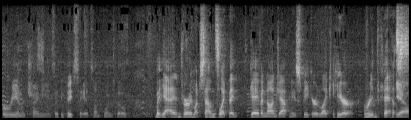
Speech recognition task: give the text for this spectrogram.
Korean or Chinese. I think they say at some point though. But yeah, it very much sounds like they gave a non-Japanese speaker, like, "Here, read this." Yeah.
